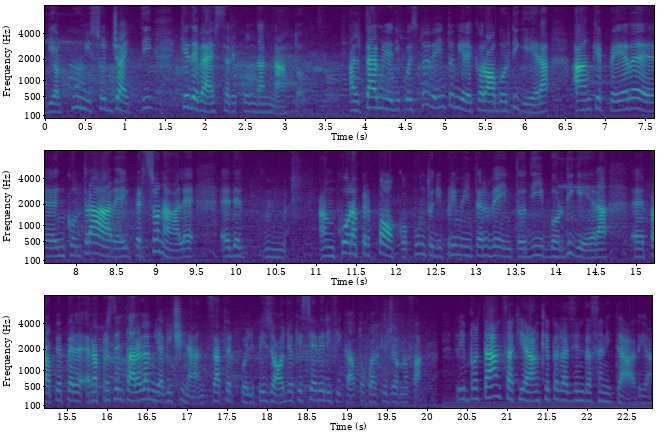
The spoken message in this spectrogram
di alcuni soggetti che deve essere condannato al termine di questo evento mi recherò a Bordighera anche per eh, incontrare il personale eh, del mm, ancora per poco punto di primo intervento di Bordighera eh, proprio per rappresentare la mia vicinanza per quell'episodio che si è verificato qualche giorno fa. L'importanza che ha anche per l'azienda sanitaria.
